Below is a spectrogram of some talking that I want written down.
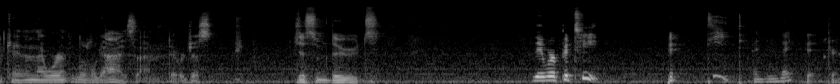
Okay, then they weren't little guys. Then they were just just some dudes. They were petite. Petite. I like that term.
